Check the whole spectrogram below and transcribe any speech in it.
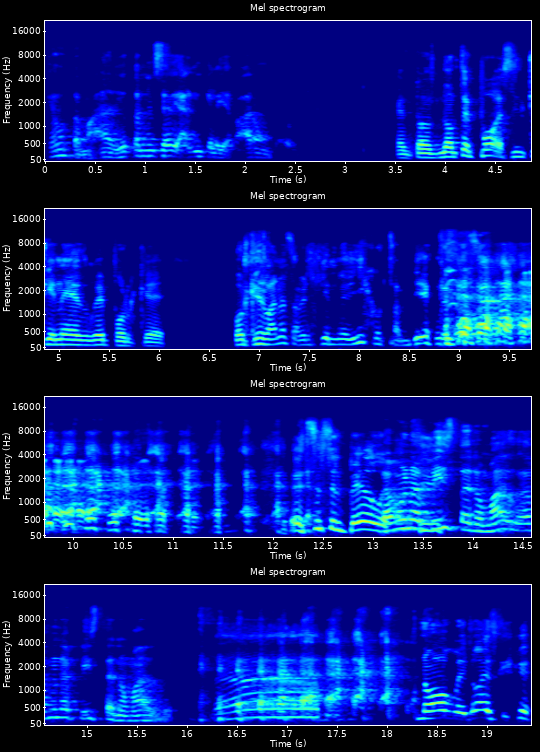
Qué puta madre, yo también sé de alguien que le llamaron, cabrón. Entonces no te puedo decir quién es, güey, porque, porque van a saber quién me dijo también. güey. Ese es el pedo, güey. Dame una pista nomás, dame una pista nomás, güey. Ah, no, güey, no, es que,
